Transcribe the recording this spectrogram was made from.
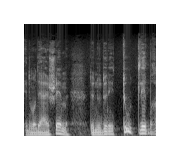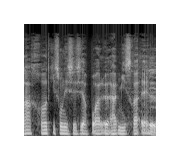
et demander à Hachem de nous donner toutes les brachot qui sont nécessaires pour Ham Israël.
